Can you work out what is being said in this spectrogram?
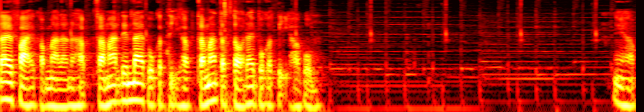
ได้ไฟล์กลับมาแล้วนะครับ สามารถเล่นได้ปกติครับ สามารถตัดต่อได้ปกติครับผม นี่ครับ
